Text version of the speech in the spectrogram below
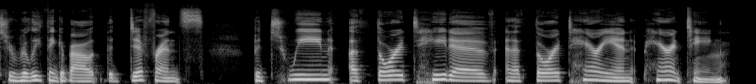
to really think about the difference between authoritative and authoritarian parenting,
